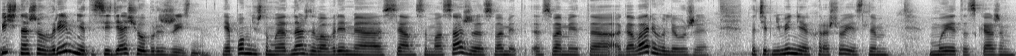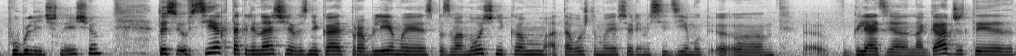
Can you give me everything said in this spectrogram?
Бич нашего времени – это сидящий образ жизни. Я помню, что мы однажды во время сеанса массажа с вами, с вами это оговаривали уже, но тем не менее хорошо, если мы это скажем публично еще. То есть у всех так или иначе возникают проблемы с позвоночником от того, что мы все время сидим, э, э, глядя на гаджеты,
